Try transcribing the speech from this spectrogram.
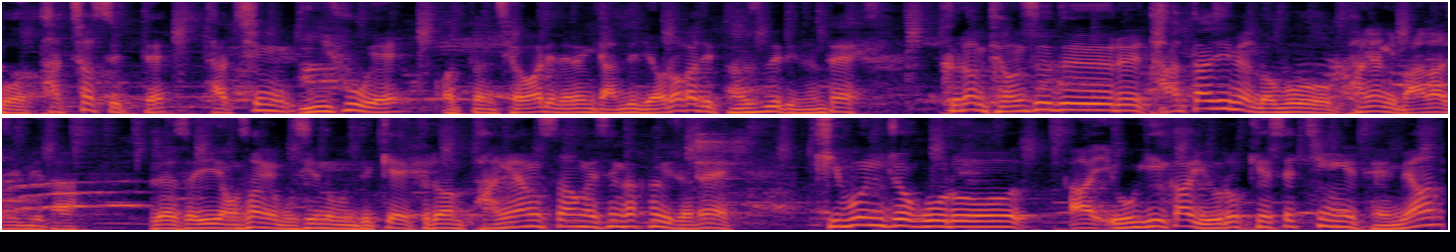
뭐 다쳤을 때 다친 이후에 어떤 재활이 되는 게 안 되는 여러 가지 변수들이 있는데 그런 변수들을 다 따지면 너무 방향이 많아집니다. 그래서 이 영상을 보시는 분들께 그런 방향성을 생각하기 전에 기본적으로 아 여기가 이렇게 세팅이 되면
